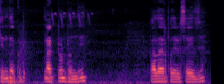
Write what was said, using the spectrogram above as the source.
కింద ఒకటి నట్టు ఉంటుంది. పదహారు పదిహేడు size.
